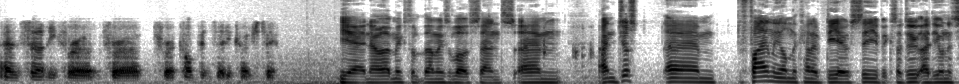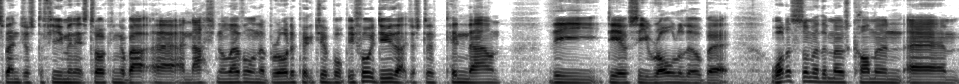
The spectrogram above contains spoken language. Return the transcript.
and certainly for a, for a, for a compensated coach too. Yeah, no, that makes that makes a lot of sense. Um, and just um, finally on the kind of DOC because I do I do want to spend just a few minutes talking about uh, a national level and a broader picture. But before we do that, just to pin down the DOC role a little bit, what are some of the most common, um,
